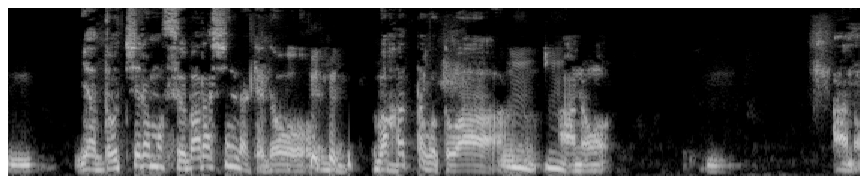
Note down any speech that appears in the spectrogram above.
うん。いや、どちらも素晴らしいんだけど、分かったことは、うん。うん。あの、うんあの、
